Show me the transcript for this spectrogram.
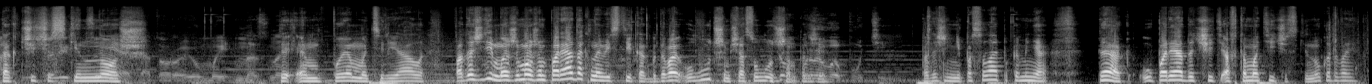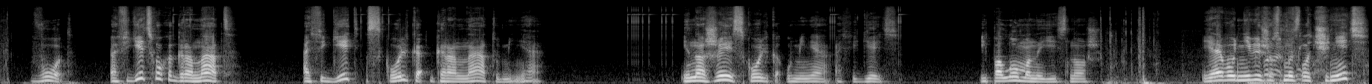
Тактический нож. цене. ТМП, материалы. Подожди, мы же можем порядок навести, как бы. Давай улучшим, сейчас улучшим. Подожди. Доброго пути. Подожди, не посылай пока меня. Так, упорядочить автоматически. Ну-ка давай. Вот. Офигеть, сколько гранат. Офигеть, сколько гранат у меня. И ножей сколько у меня. Офигеть. И поломанный есть нож. Я его не вижу Прошу смысла вас. чинить.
